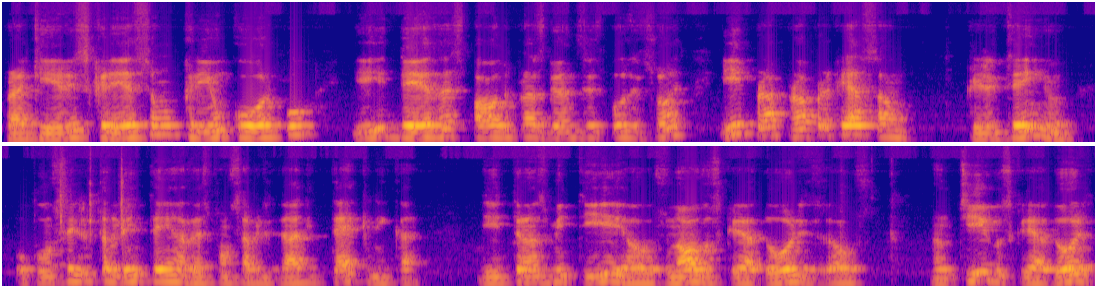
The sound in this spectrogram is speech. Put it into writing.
para que eles cresçam, criem um corpo e dê respaldo para as grandes exposições e para a própria criação. Porque ele tem, o conselho também tem a responsabilidade técnica de transmitir aos novos criadores, aos antigos criadores,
